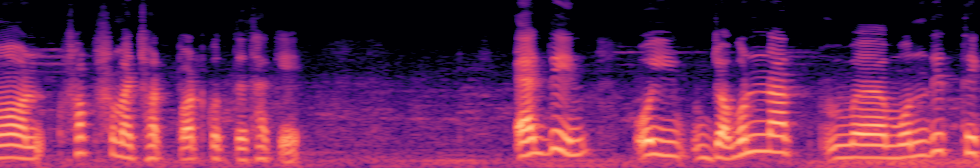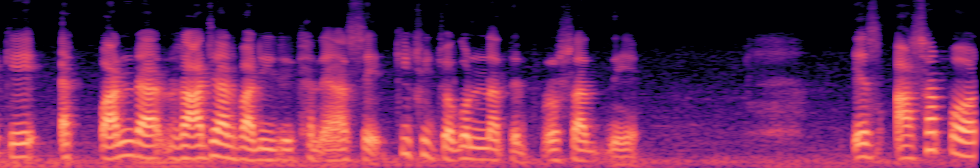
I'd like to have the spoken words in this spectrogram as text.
মন সবসময় ছটপট করতে থাকে। একদিন ওই জগন্নাথ মন্দির থেকে এক পান্ডা রাজার বাড়ির এখানে আসে কিছু জগন্নাথের প্রসাদ নিয়ে। এস আসার পর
